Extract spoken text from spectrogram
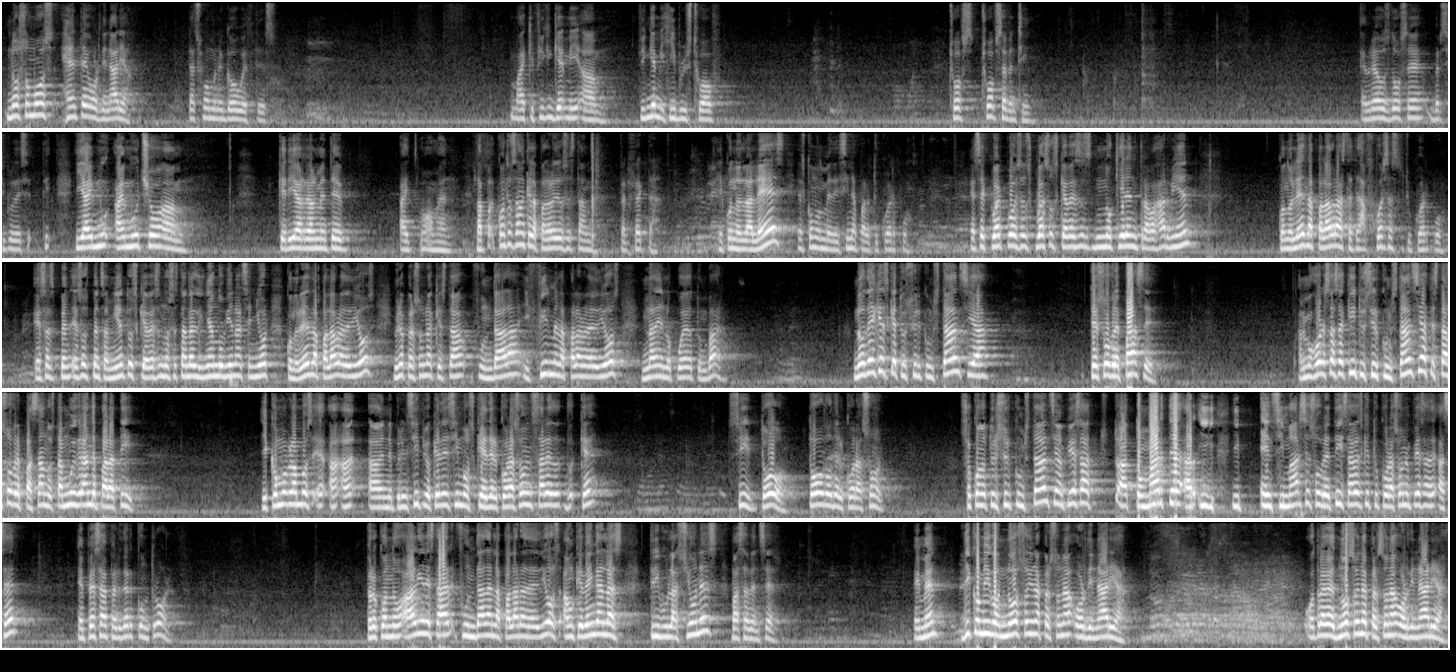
No somos gente ordinaria. That's where I'm going to go with this. Mike, if you can get me, um, if you can get me Hebrews 12, 12, 12 17. Hebreos 12, versículo 10. Y hay, hay mucho, quería realmente, oh man, ¿cuántos saben que la palabra de Dios es tan perfecta? Y cuando la lees es como medicina para tu cuerpo. Ese cuerpo, esos huesos que a veces no quieren trabajar bien, cuando lees la palabra hasta te da fuerzas a tu cuerpo. Esos, pensamientos que a veces no se están alineando bien al Señor, cuando lees la palabra de Dios y una persona que está fundada y firme en la palabra de Dios, nadie lo puede tumbar. No dejes que tu circunstancia te sobrepase. A lo mejor estás aquí, tu circunstancia te está sobrepasando, está muy grande para ti. ¿Y cómo hablamos eh, en el principio? ¿Qué decimos? Que del corazón sale, ¿qué? Sí, todo, todo del corazón. So, cuando tu circunstancia empieza a, tomarte y, y, encimarse sobre ti, ¿sabes que tu corazón empieza a hacer? Empieza a perder control. Pero cuando alguien está fundada en la palabra de Dios, aunque vengan las tribulaciones, vas a vencer. Amén. Di conmigo, no soy una persona ordinaria. Otra vez, no soy una persona ordinaria.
